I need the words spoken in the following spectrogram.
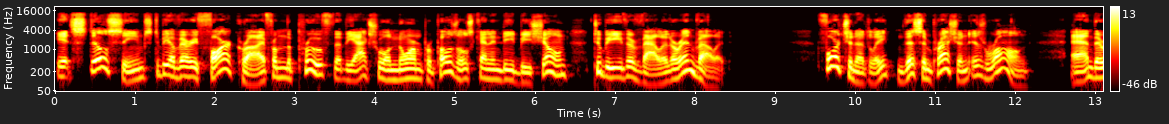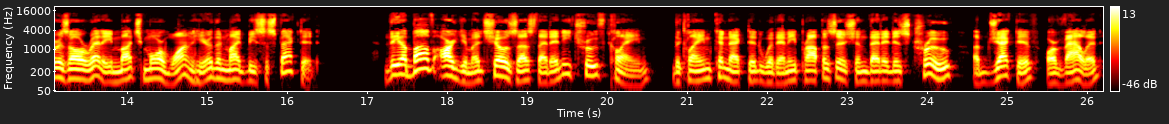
it still seems to be a very far cry from the proof that the actual norm proposals can indeed be shown to be either valid or invalid. Fortunately, this impression is wrong, and there is already much more won here than might be suspected. The above argument shows us that any truth claim, the claim connected with any proposition that it is true, objective, or valid,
